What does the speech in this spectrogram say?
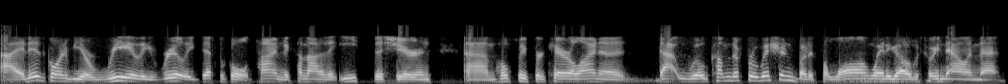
uh, it is going to be a really, really difficult time to come out of the East this year. And um, hopefully for Carolina, that will come to fruition, but it's a long way to go between now and then.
